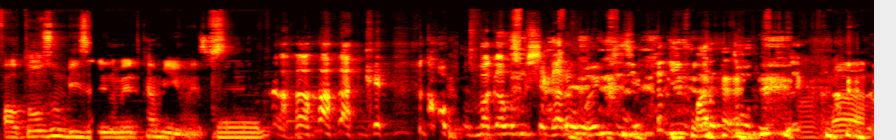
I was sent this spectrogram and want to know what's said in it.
faltou os zumbis ali no meio do caminho, mas... Os vagalumes chegaram antes e limparam tudo. Mano,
